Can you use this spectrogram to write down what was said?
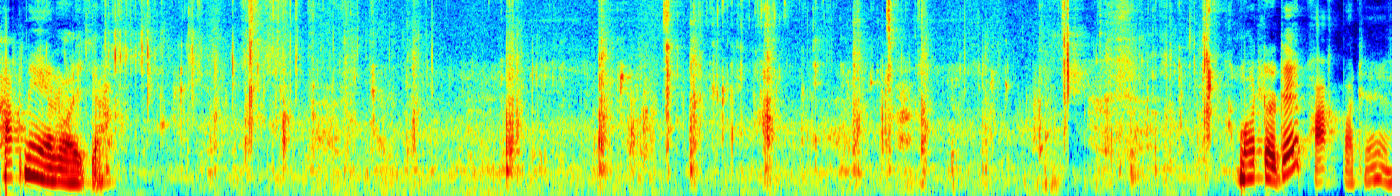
พักนี่อร่อยจ้ะหมดแล้วได้พักปะเท่านี้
